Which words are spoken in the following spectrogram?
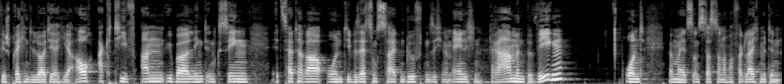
wir sprechen die Leute ja hier auch aktiv an über LinkedIn, Xing etc. Und die Besetzungszeiten dürften sich in einem ähnlichen Rahmen bewegen. Und wenn wir jetzt uns das dann nochmal vergleichen mit den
